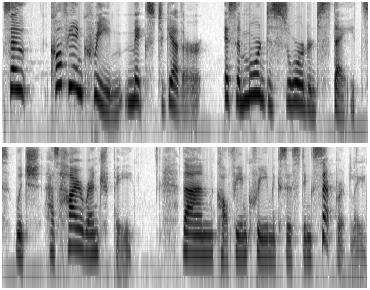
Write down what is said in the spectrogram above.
So, coffee and cream mixed together is a more disordered state, which has higher entropy, than coffee and cream existing separately.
